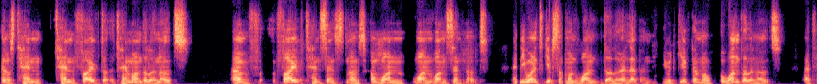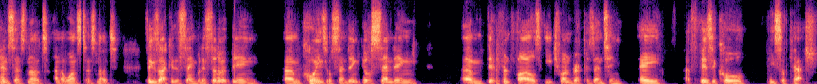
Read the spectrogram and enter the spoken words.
There was 10, 10, 5, 10 $1 notes, um, five 10 cents notes, and one, one one cent note. And you wanted to give someone $1.11, you would give them a, a $1 note, a 10 cents note, and a one cent note. It's exactly the same, but instead of it being um, coins you're sending, you're sending um, different files, each one representing a, a physical piece of cash.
